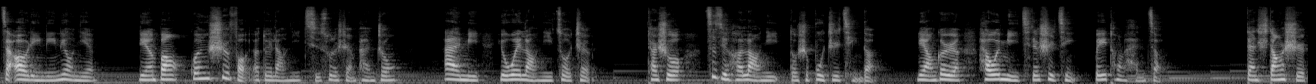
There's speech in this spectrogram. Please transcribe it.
在2006年，联邦关于是否要对老尼起诉的审判中，艾米有为朗尼作证。他说自己和朗尼都是不知情的，两个人还为米奇的事情悲痛了很久。但是当时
